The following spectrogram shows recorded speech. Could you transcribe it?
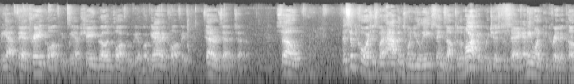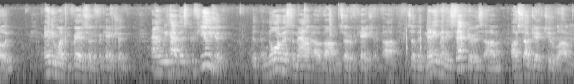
we have fair trade coffee, we have shade grown coffee, we have organic coffee, et cetera, et cetera, et cetera. So this, of course, is what happens when you leave things up to the market, which is to say anyone can create a code, anyone can create a certification, and we have this profusion, an enormous amount of um, certification, uh, so that many, many sectors um, are subject to um,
